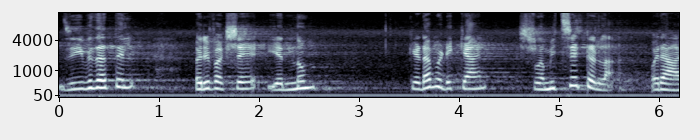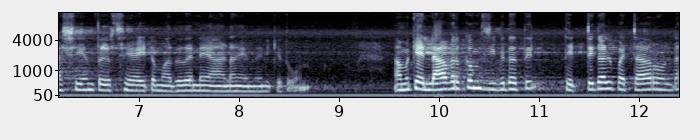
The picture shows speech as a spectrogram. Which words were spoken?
ജീവിതത്തിൽ ഒരു പക്ഷേ എന്നും കിടപിടിക്കാൻ ശ്രമിച്ചിട്ടുള്ള ഒരാശയം തീർച്ചയായിട്ടും അത് തന്നെയാണ് എന്നെനിക്ക് തോന്നുന്നു. നമുക്ക് എല്ലാവർക്കും ജീവിതത്തിൽ തെറ്റുകൾ പറ്റാറുണ്ട്.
